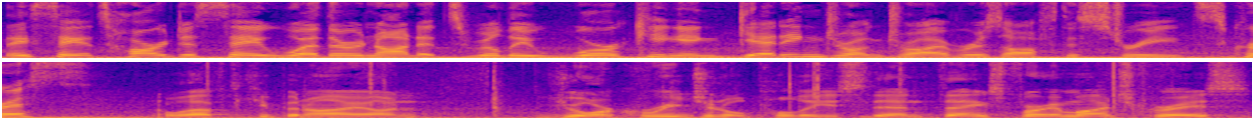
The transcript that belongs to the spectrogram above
they say it's hard to say whether or not it's really working in getting drunk drivers off the streets. Chris? We'll have to keep an eye on York Regional Police then. Thanks very much, Grace.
